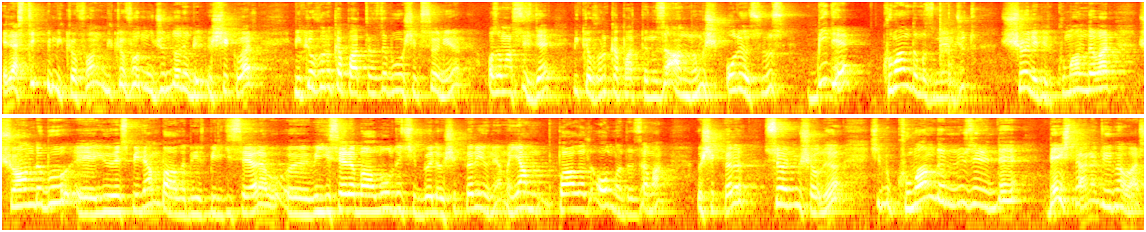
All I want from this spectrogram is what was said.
Elastik bir mikrofon. Mikrofonun ucunda da bir ışık var. Mikrofonu kapattığınızda bu ışık sönüyor. O zaman siz de mikrofonu kapattığınızı anlamış oluyorsunuz. Bir de kumandamız mevcut. Şöyle bir kumanda var. Şu anda bu e, USB'den bağlı bir bilgisayara, e, bilgisayara bağlı olduğu için böyle ışıkları yanıyor ama yan bağlı olmadığı zaman ışıkları sönmüş oluyor. Şimdi kumandanın üzerinde 5 tane düğme var.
